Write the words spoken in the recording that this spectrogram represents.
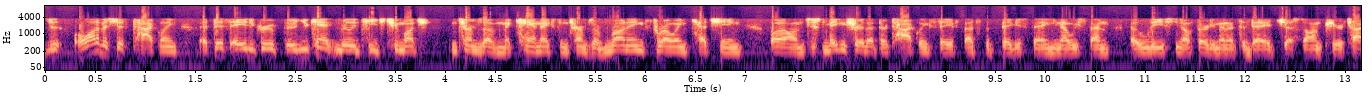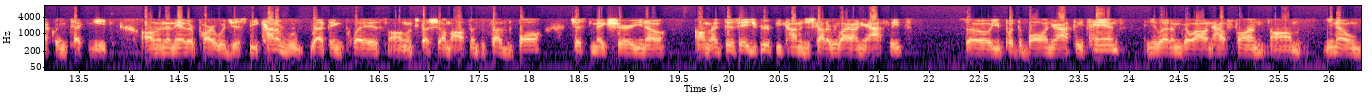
just, a lot of it's just tackling. At this age group, you can't really teach too much in terms of mechanics, in terms of running, throwing, catching, but um, just making sure that they're tackling safe. That's the biggest thing. You know, we spend at least you know 30 minutes a day just on pure tackling technique, um, and then the other part would just be kind of repping plays, um, especially on the offensive side of the ball, just to make sure you know um, at this age group you kind of just got to rely on your athletes. So you put the ball in your athlete's hands and you let them go out and have fun. Um, you know,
